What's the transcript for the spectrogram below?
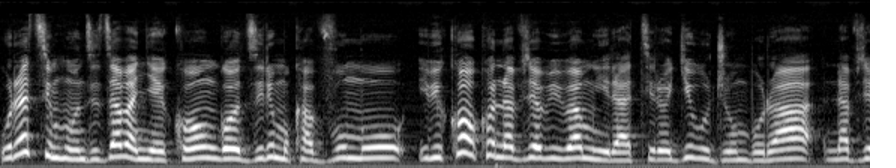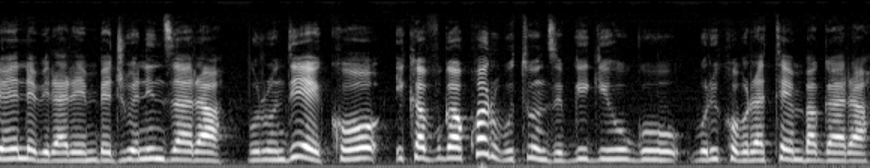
uretse impunzi z'abanyekongo ziri mu kavumu ibikoko navyo biba mu iratiro ry'ibujumbura navyo yene birarembejwe n'inzara burundi eko ikavuga ko ari ubutunzi bw'igihugu ko buratembagara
